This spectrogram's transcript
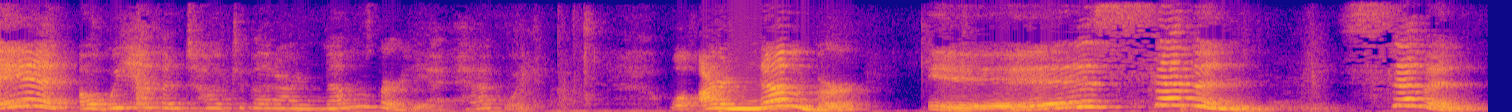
And, oh, we haven't talked about our number yet, have we? Well, our number is seven. Seven.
